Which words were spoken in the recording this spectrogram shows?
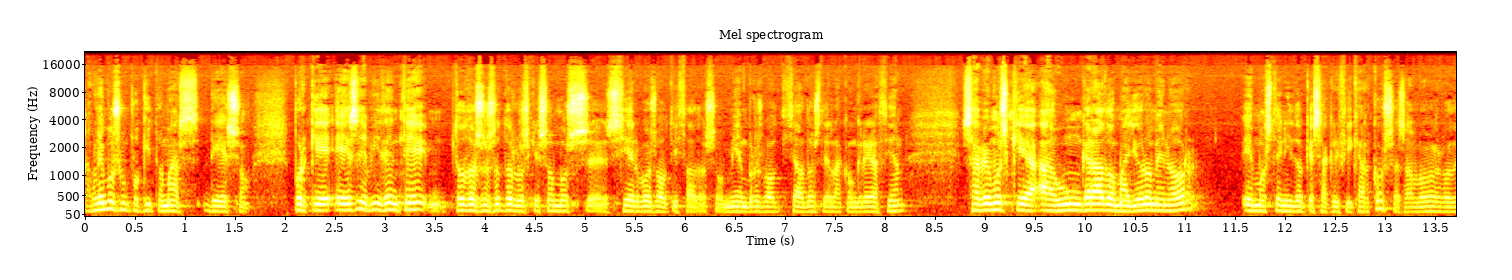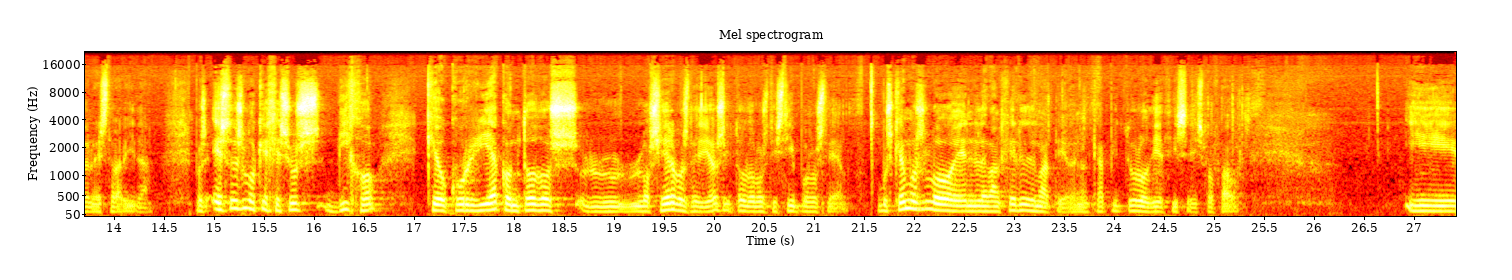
Hablemos un poquito más de eso, porque es evidente, todos nosotros los que somos eh, siervos bautizados o miembros bautizados de la congregación, sabemos que a un grado mayor o menor hemos tenido que sacrificar cosas a lo largo de nuestra vida. Pues esto es lo que Jesús dijo que ocurriría con todos los siervos de Dios y todos los discípulos de Él. Busquémoslo en el Evangelio de Mateo, en el capítulo 16, por favor. Y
